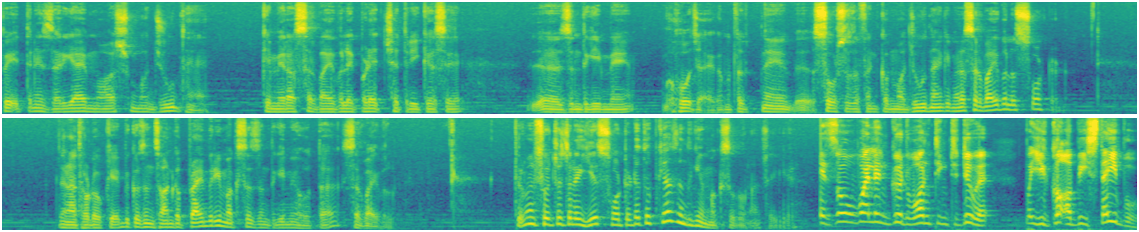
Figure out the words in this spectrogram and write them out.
पे इतने ज़रिया मुआश मौजूद हैं कि मेरा सर्वाइवल एक बड़े अच्छे तरीके से ज़िंदगी में हो जाएगा मतलब इतने सोर्सेज ऑफ इनकम मौजूद हैं कि मेरा survival is sorted then I thought okay because इंसान का प्राइमरी मकसद ज़िंदगी में होता है सर्वाइवल फिर मैं सोचा चलो ये सॉर्टेड है तो क्या ज़िंदगी में मकसद होना चाहिए It's all well and good wanting to do it, but you gotta be stable.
